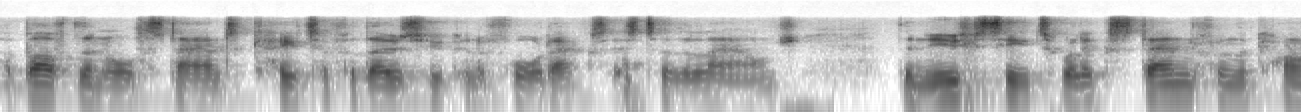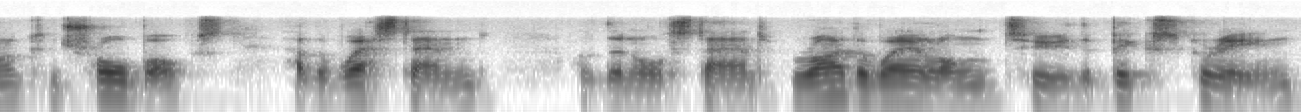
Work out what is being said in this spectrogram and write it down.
above the north stand to cater for those who can afford access to the lounge. The new seats will extend from the current control box at the west end of the north stand right the way along to the big screen,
